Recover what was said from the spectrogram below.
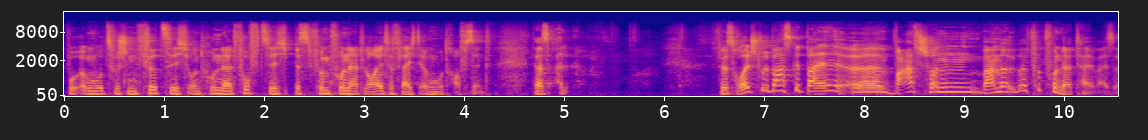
wo irgendwo zwischen 40 und 150 bis 500 Leute vielleicht irgendwo drauf sind. Das Fürs Rollstuhlbasketball äh, war es schon, waren wir über 500 teilweise.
